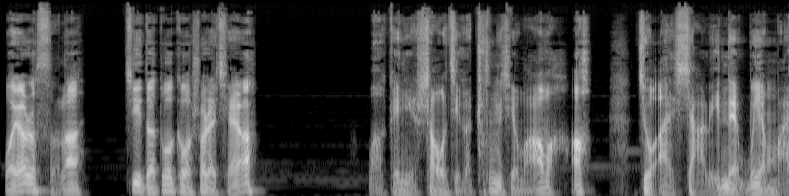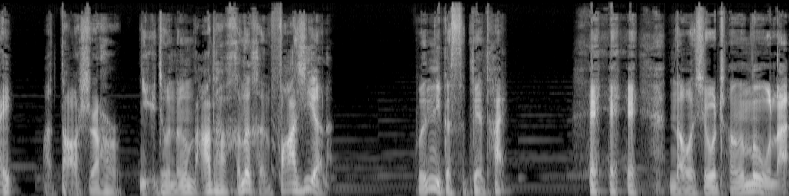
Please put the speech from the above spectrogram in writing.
我要是死了，记得多给我烧点钱啊！我给你烧几个充气娃娃啊，就按夏林那模样埋，啊，到时候你就能拿它狠狠发泄了。滚你个死变态！嘿嘿嘿，恼羞成怒了，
